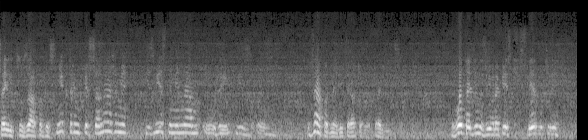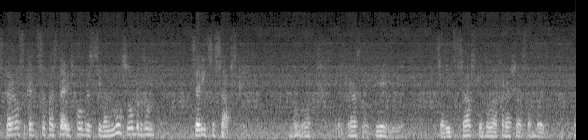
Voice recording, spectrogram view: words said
царицу Запада с некоторыми персонажами, известными нам уже из э, западной литературной традиции. Вот один из европейских исследователей старался как-то сопоставить образ Сиванму с образом царицы Савской. Ну вот, прекрасная фея, царица Савская была хороша собой. Э,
